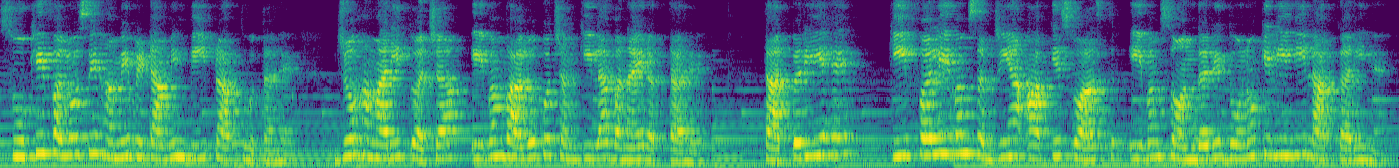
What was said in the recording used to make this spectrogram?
सूखे फलों से हमें विटामिन बी प्राप्त होता है, जो हमारी त्वचा एवं बालों को चमकीला बनाए रखता है। तात्पर्य है कि फल एवं सब्ज़ियाँ आपके स्वास्थ्य एवं सौंदर्य दोनों के लिए ही लाभकारी हैं।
